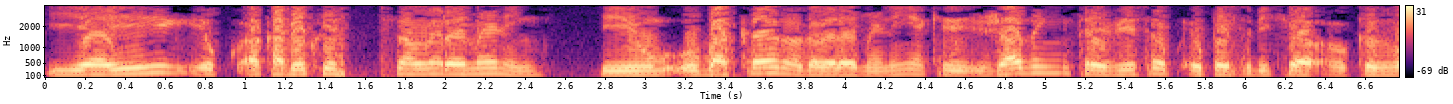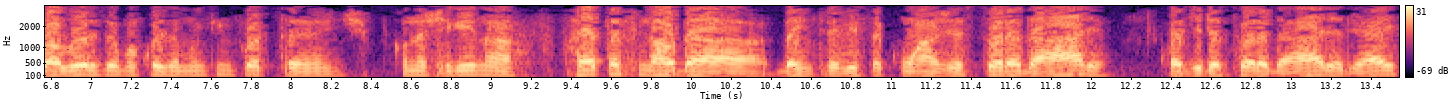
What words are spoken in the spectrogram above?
E aí eu acabei conhecendo a Leroy Merlin. E o, o, bacana da Leroy Merlin é que já na entrevista eu, eu percebi que, que, os valores é uma coisa muito importante. Quando eu cheguei na reta final da, da entrevista com a gestora da área, com a diretora da área, aliás,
